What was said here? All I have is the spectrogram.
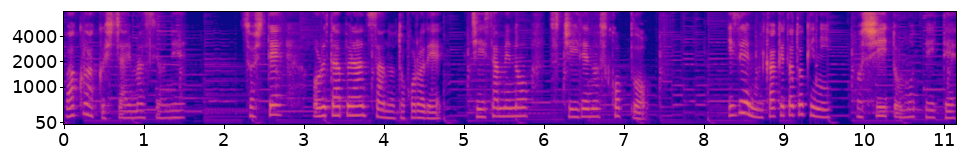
ワクワクしちゃいますよね。そしてオルタープランツさんのところで小さめの土入れのスコップを。以前見かけた時に欲しいと思っていて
